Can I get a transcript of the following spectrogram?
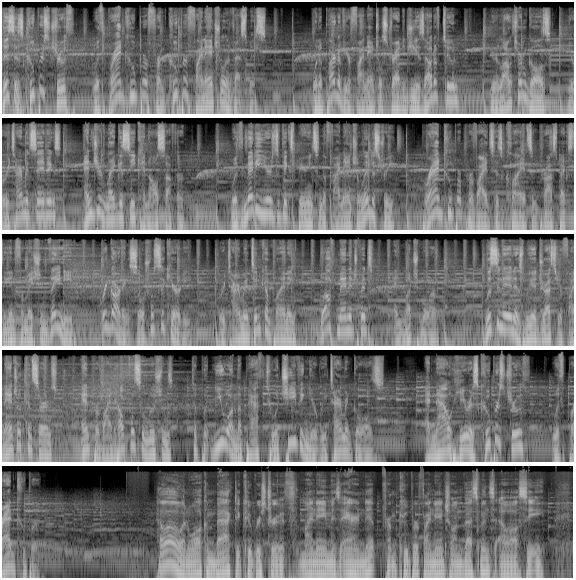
This is Cooper's Truth with Brad Cooper from Cooper Financial Investments. When a part of your financial strategy is out of tune, your long term goals, your retirement savings, and your legacy can all suffer. With many years of experience in the financial industry, Brad Cooper provides his clients and prospects the information they need regarding Social Security, retirement income planning, wealth management, and much more. Listen in as we address your financial concerns and provide helpful solutions to put you on the path to achieving your retirement goals. And now, here is Cooper's Truth with Brad Cooper. Hello and welcome back to Cooper's Truth. My name is Aaron Nip from Cooper Financial Investments LLC.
